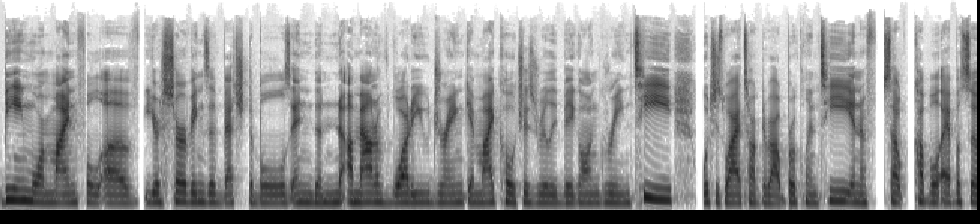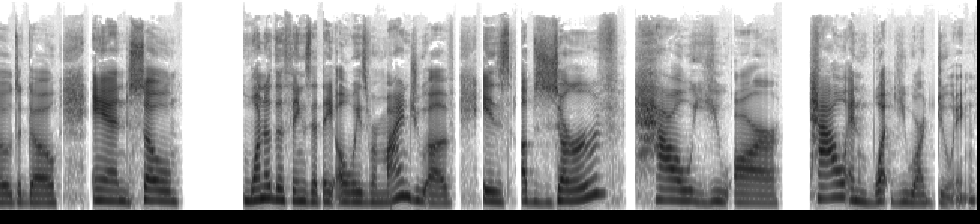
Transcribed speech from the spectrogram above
being more mindful of your servings of vegetables and the n- amount of water you drink. And my coach is really big on green tea, which is why I talked about Brooklyn tea in a couple episodes ago. And so, one of the things that they always remind you of is observe how you are, how and what you are doing.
